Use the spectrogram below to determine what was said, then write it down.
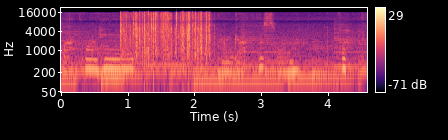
black one here. And we got this one.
